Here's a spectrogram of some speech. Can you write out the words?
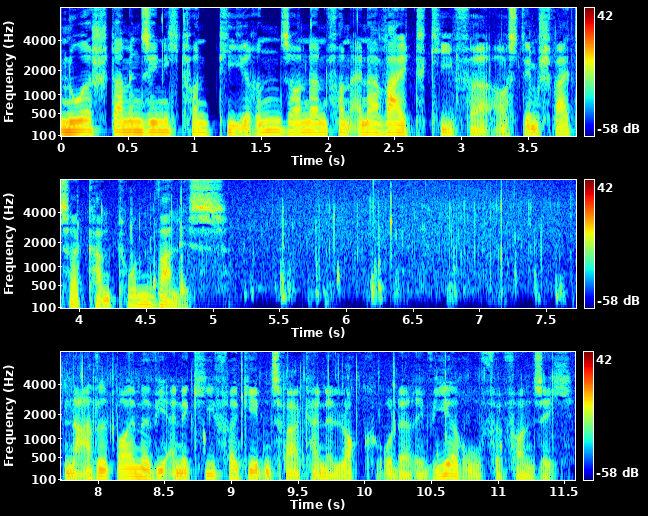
Nur stammen sie nicht von Tieren, sondern von einer Waldkiefer aus dem Schweizer Kanton Wallis. Nadelbäume wie eine Kiefer geben zwar keine Lock- oder Revierrufe von sich,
